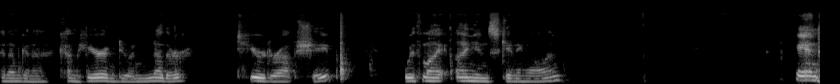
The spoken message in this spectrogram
And I'm going to come here and do another teardrop shape with my onion skinning on. And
